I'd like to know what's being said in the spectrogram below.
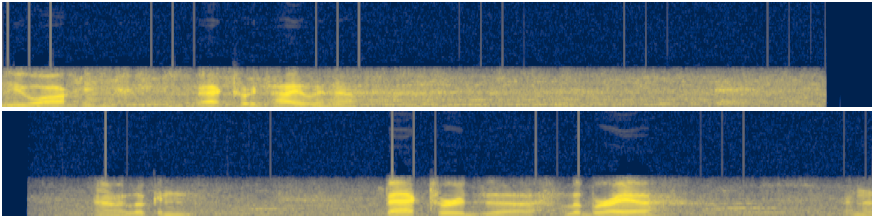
Continue walking back towards Highland now. Now we're looking back towards uh, La Brea on the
